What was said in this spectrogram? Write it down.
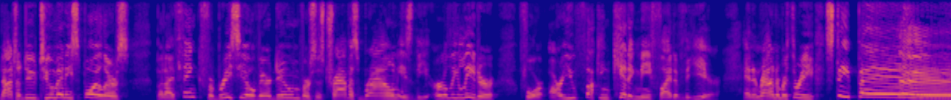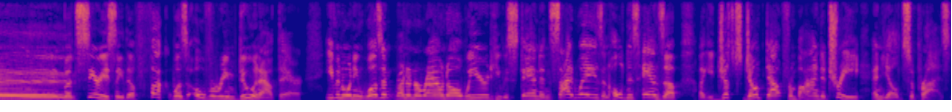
not to do too many spoilers, but I think Fabricio Werdum versus Travis Browne is the early leader for Are You Fucking Kidding Me fight of the year. And in round number three, Stipe! Hey! But seriously, the fuck was Overeem doing out there? Even when he wasn't running around all weird, he was standing sideways and holding his hands up like he just jumped out from behind a tree and yelled surprise.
